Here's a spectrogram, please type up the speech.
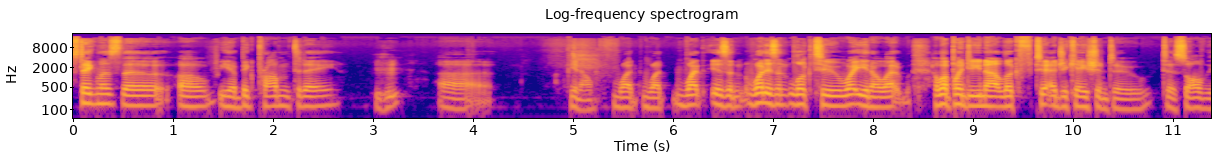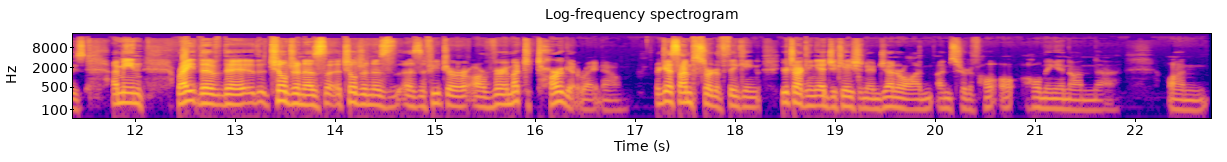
Stigmas the uh yeah big problem today? Mhm. uh you know what what what isn't what isn't looked to what you know what at what point do you not look to education to to solve these? I mean right the the, the children as children as as the future are, are very much a target right now. I guess i'm sort of thinking you're talking education in general i'm i'm sort of ho- homing in on uh, on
